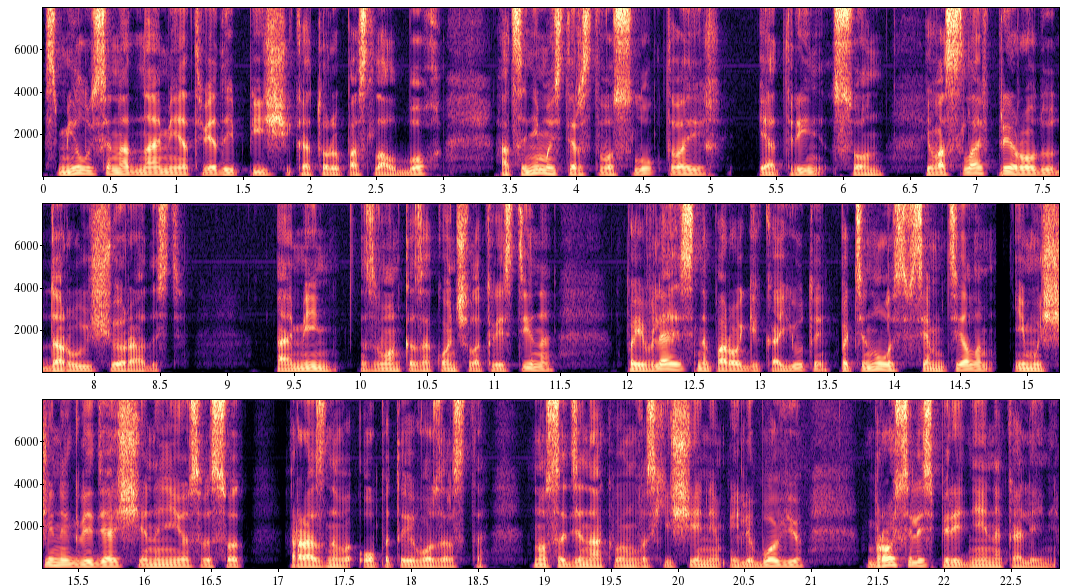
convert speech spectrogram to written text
смилуйся над нами и отведай пищи, которую послал Бог, оцени мастерство слуг твоих и отринь сон, и восславь природу, дарующую радость». «Аминь», — звонко закончила Кристина, — Появляясь на пороге каюты, потянулась всем телом, и мужчины, глядящие на нее с высот разного опыта и возраста, но с одинаковым восхищением и любовью, бросились перед ней на колени.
